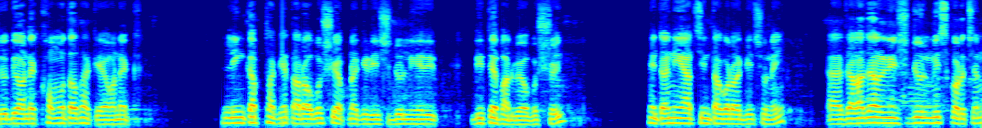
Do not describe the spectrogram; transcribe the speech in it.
যদি অনেক ক্ষমতা থাকে, অনেক লিঙ্ক আপ থাকে, তারা অবশ্যই আপনাকে রিশিডিউল নিয়ে দিতে পারবে অবশ্যই। এটা নিয়ে আর চিন্তা করার কিছু নেই। যারা যারা রিশিডিউল মিস করেছেন,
